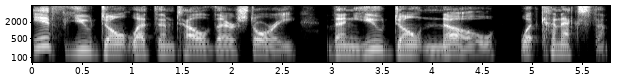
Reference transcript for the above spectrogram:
If you don't let them tell their story, then you don't know what connects them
